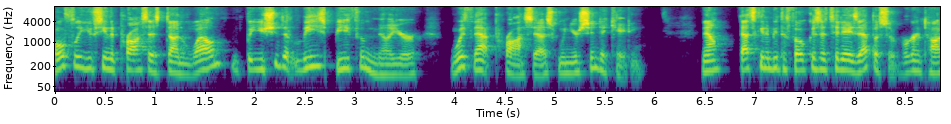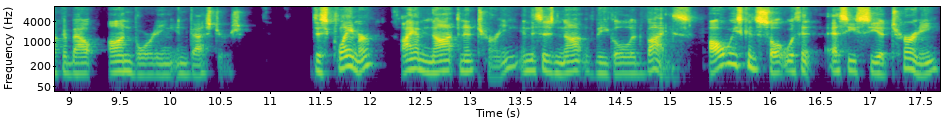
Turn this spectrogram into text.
Hopefully, you've seen the process done well, but you should at least be familiar with that process when you're syndicating. Now, that's going to be the focus of today's episode. We're going to talk about onboarding investors. Disclaimer I am not an attorney, and this is not legal advice. Always consult with an SEC attorney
